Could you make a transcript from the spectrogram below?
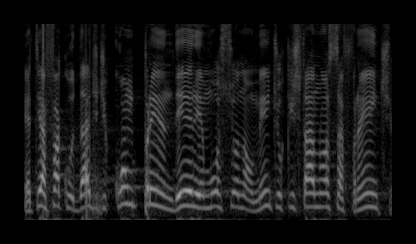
é ter a faculdade de compreender emocionalmente o que está à nossa frente,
